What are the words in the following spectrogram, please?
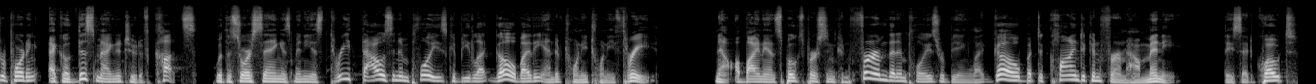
reporting echoed this magnitude of cuts, with the source saying as many as 3,000 employees could be let go by the end of 2023. Now, a Binance spokesperson confirmed that employees were being let go, but declined to confirm how many. They said, quote,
